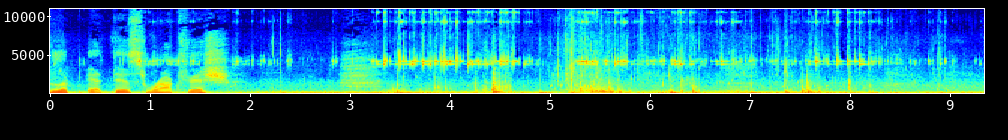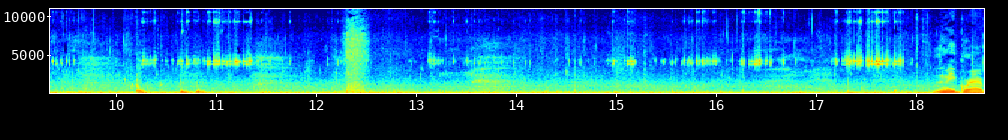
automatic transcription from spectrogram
Look at this rockfish. Let me grab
